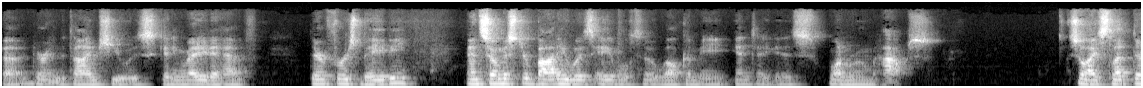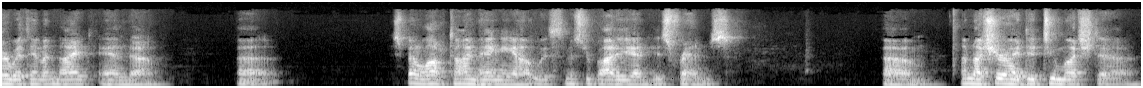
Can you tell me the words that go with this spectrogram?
uh, during the time she was getting ready to have their first baby. And so Mr. Body was able to welcome me into his one room house. So I slept there with him at night and uh, uh, spent a lot of time hanging out with Mr. Badi and his friends. Um, I'm not sure I did too much to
